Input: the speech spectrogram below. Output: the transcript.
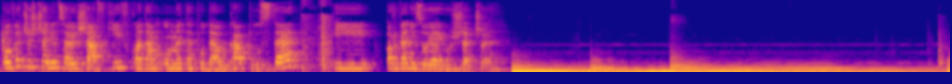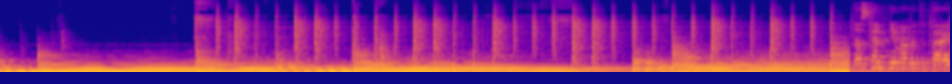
Po wyczyszczeniu całej szafki wkładam umyte pudełka, puste i organizuję już rzeczy. Mamy tutaj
